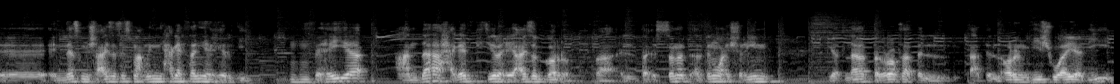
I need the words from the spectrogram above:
الناس مش عايزة تسمع مني حاجة ثانية غير دي. فهي عندها حاجات كتيرة هي عايزة تجرب. فالسنه 2020 جات لها التجربة بتاعت ال بتاعت ال R&B شوية دي.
